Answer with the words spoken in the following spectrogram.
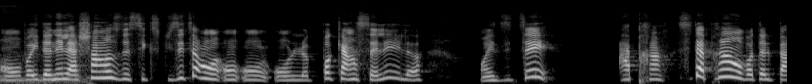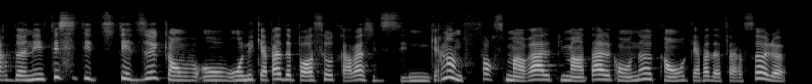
on va lui donner la chance de s'excuser. Tu sais, on ne l'a pas cancellé, là. On dit, tu sais, apprends. Si tu apprends, on va te le pardonner. Tu sais, si tu t'éduques, on, est capable de passer au travers. C'est une grande force morale puis mentale qu'on a quand on est capable de faire ça. Là.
